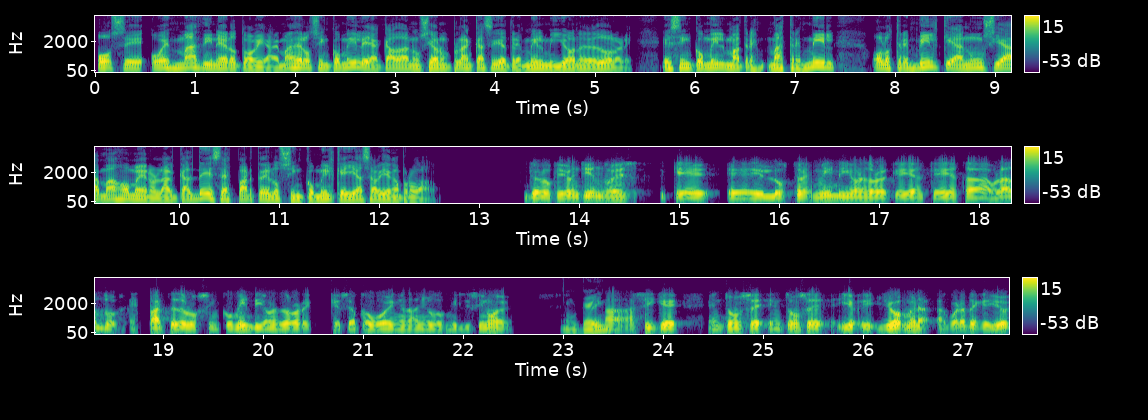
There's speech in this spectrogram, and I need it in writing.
o, se, o es más dinero todavía. Además de los 5 mil, ella acaba de anunciar un plan casi de 3 mil millones de dólares. Es 5 mil más 3 más mil o los 3 mil que anuncia más o menos. La alcaldesa es parte de los 5 mil que ya se habían aprobado. De lo que yo entiendo es que eh, los 3 mil millones de dólares que ella, que ella está hablando es parte de los 5 mil millones de dólares que se aprobó en el año 2019. Okay. Ah, así que entonces, entonces yo, yo, mira, acuérdate que yo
